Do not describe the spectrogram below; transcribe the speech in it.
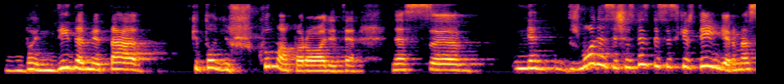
bandydami tą kitoniškumą parodyti, nes ne, žmonės iš esmės visi skirtingi ir mes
